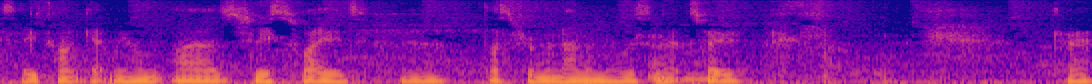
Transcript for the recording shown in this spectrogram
so you can't get me on. Ah, actually suede. Yeah, that's from an animal, isn't it, too? okay.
